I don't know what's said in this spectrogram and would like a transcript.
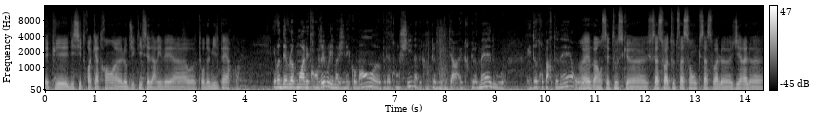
Et puis d'ici 3-4 ans, euh, l'objectif c'est d'arriver autour de 1000 paires. Quoi. Et votre développement à l'étranger, vous l'imaginez comment euh, Peut-être en Chine avec le club avec le club Med ou avec d'autres partenaires Oui, bah, on sait tous que, que ça soit de toute façon, que ça soit le, je dirais le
